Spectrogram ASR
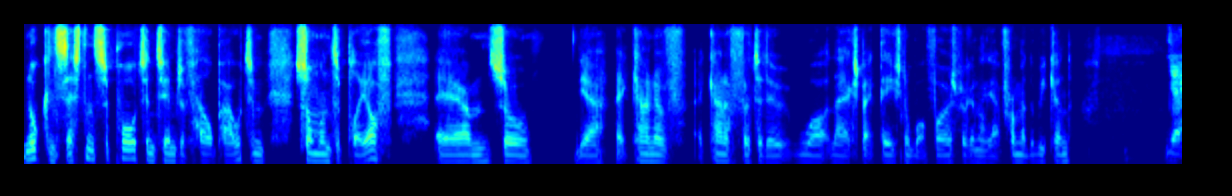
no consistent support in terms of help out and someone to play off. Um, so yeah, it kind of it kind of footed out what the expectation of what Forest were going to get from at the weekend. Yeah,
